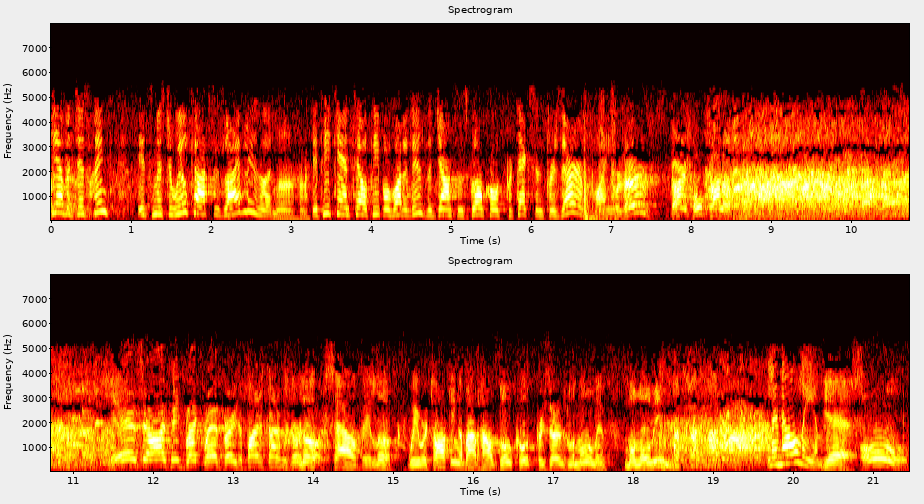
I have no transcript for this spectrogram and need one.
Yeah, but just think. It's Mr. Wilcox's livelihood. Uh-huh. If he can't tell people what it is that Johnson's Glo-Coat protects and preserves, why... Preserves? Gosh, whole collar. yes, sir, I think black raspberry is the finest kind of preserve. Look, Salvi, look. We were talking about how Glo-Coat preserves linoleum. Linoleum. Linoleum. Yes. Oh.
